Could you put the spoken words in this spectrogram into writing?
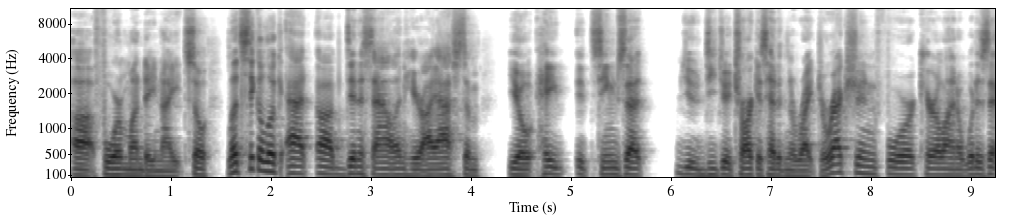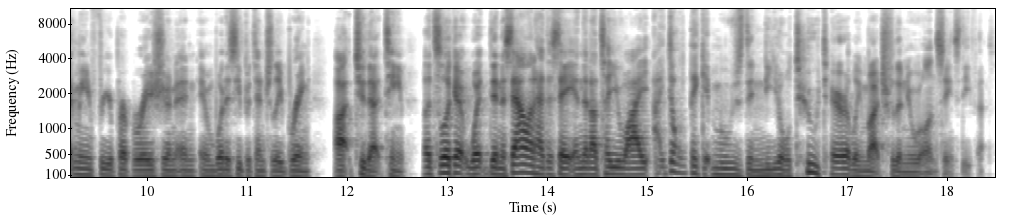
uh, for Monday night. So let's take a look at uh, Dennis Allen here. I asked him, you know, hey, it seems that you know, DJ Chark is headed in the right direction for Carolina. What does that mean for your preparation, and, and what does he potentially bring uh, to that team? Let's look at what Dennis Allen had to say, and then I'll tell you why I don't think it moves the needle too terribly much for the New Orleans Saints defense.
